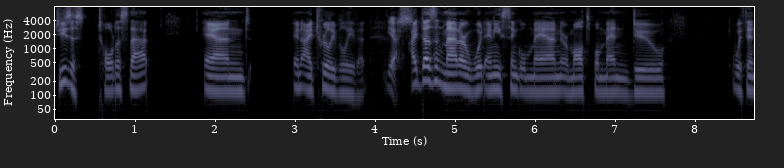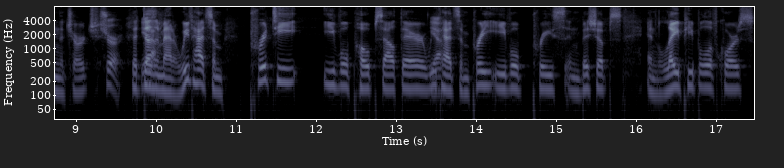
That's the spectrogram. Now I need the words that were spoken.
Jesus told us that, and and I truly believe it. yes. It doesn't matter what any single man or multiple men do within the church. Sure. That Yeah. doesn't matter. We've had some pretty evil popes out there. We've Yeah. had some pretty evil priests and bishops and lay people, of course.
